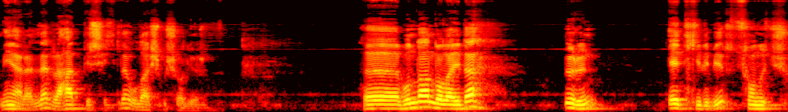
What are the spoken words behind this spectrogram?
mineraller rahat bir şekilde ulaşmış oluyor. Ee, Bundan dolayı da ürün etkili bir sonuç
